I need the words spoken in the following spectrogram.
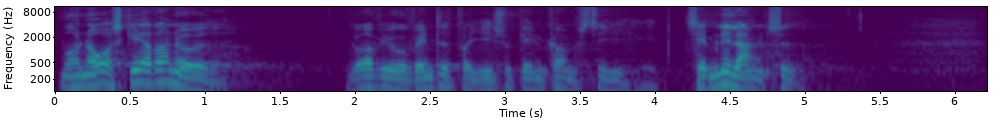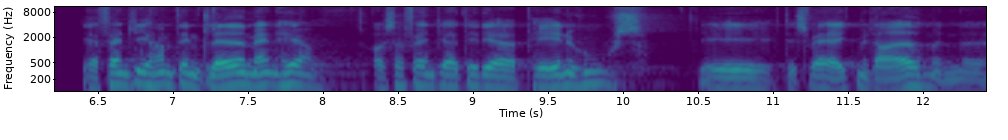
Hvornår sker der noget? Nu har vi jo ventet på Jesu genkomst i temmelig lang tid. Jeg fandt lige ham, den glade mand her, og så fandt jeg det der pæne hus. Det er desværre ikke mit eget, men, øh,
